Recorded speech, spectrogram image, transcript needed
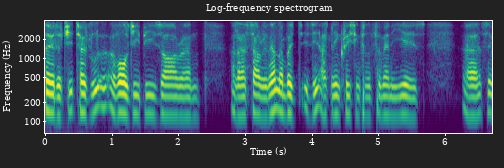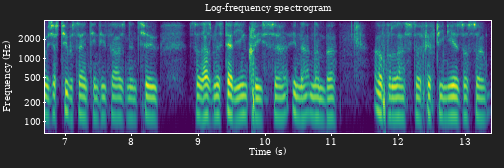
third of G- total of all GPs are um, allowed salary. That number is, has been increasing for, for many years. Uh, so it was just 2% in 2002. So there has been a steady increase uh, in that number over the last uh, 15 years or so.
